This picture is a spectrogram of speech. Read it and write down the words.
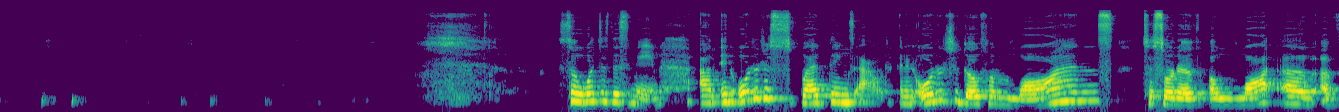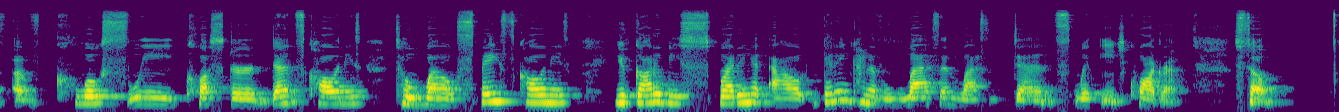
So what does this mean? Um, in order to spread things out and in order to go from lawns to sort of a lot of, of, of closely clustered dense colonies to well-spaced colonies, you've got to be spreading it out, getting kind of less and less dense with each quadrant. So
